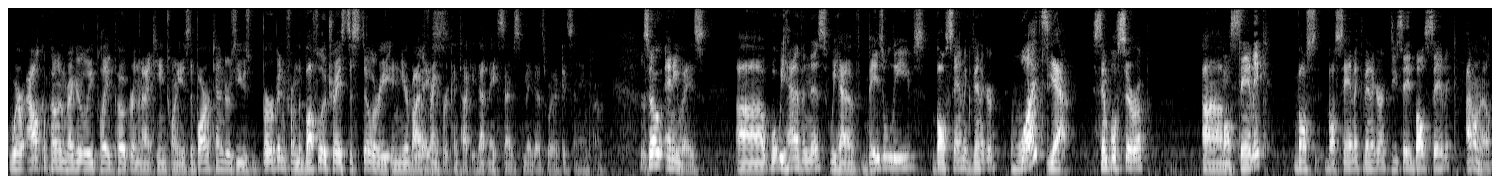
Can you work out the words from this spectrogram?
where Al Capone regularly played poker in the 1920s, the bartenders used bourbon from the Buffalo Trace Distillery in nearby Nice. Frankfort, Kentucky. That makes sense. Maybe that's where it gets the name from. So, anyways, uh, what we have in this, we have basil leaves, balsamic vinegar, What? yeah, simple syrup, um, Balsamic? bals- balsamic vinegar. Do you say balsamic? I don't know.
